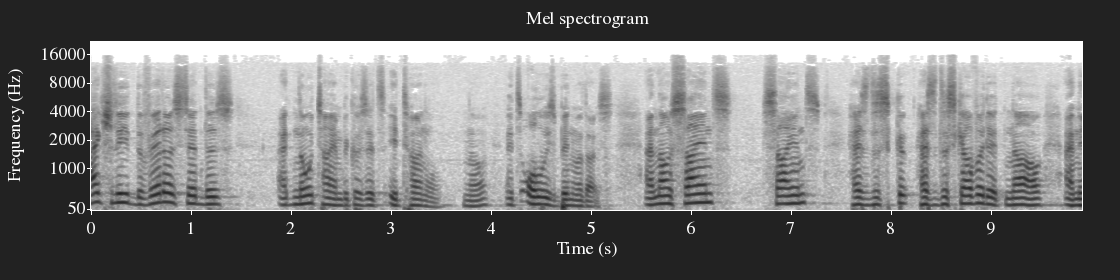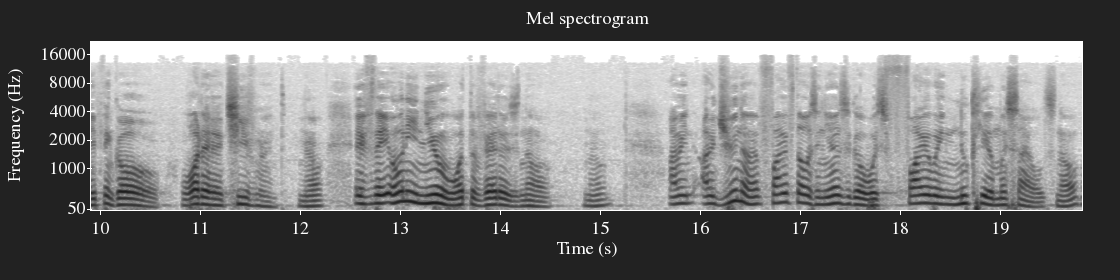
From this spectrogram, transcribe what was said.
Actually, the Vedas said this at no time because it's eternal. No, it's always been with us. And now science, science has, disco- has discovered it now, and they think, oh, what an achievement. No, if they only knew what the Vedas know, No? I mean, Arjuna, 5,000 years ago, was firing nuclear missiles, no?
